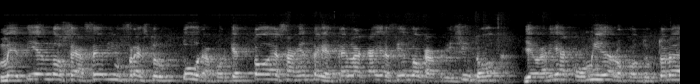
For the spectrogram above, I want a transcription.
metiéndose a hacer infraestructura, porque toda esa gente que está en la calle haciendo caprichitos llevaría comida a los constructores,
